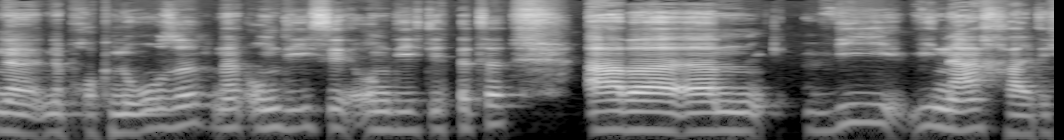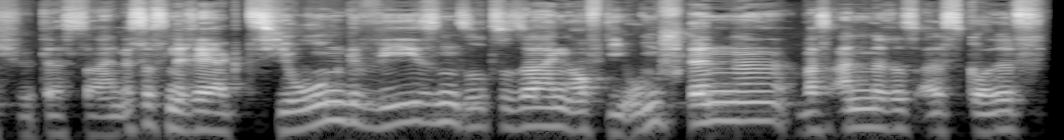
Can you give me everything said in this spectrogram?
eine, eine Prognose, ne, um, die ich, um die ich dich bitte. Aber ähm, wie, wie nachhaltig wird das sein? Ist das eine Reaktion gewesen sozusagen auf die Umstände? Was anderes als Golf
